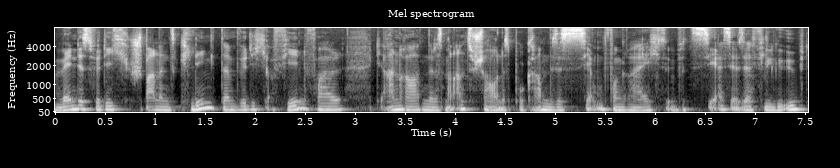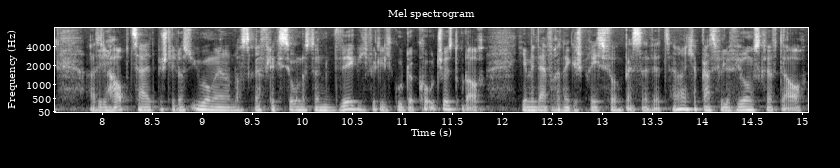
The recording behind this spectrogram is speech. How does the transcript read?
Wenn das für dich spannend klingt, dann würde ich auf jeden Fall dir anraten, das mal anzuschauen. Das Programm, das ist sehr umfangreich, wird sehr, sehr, sehr viel geübt. Also die Hauptzeit besteht aus Übungen und aus Reflexion, dass du ein wirklich, wirklich guter Coach bist oder auch jemand, der einfach in der Gesprächsführung besser wird. Ich habe ganz viele Führungskräfte auch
